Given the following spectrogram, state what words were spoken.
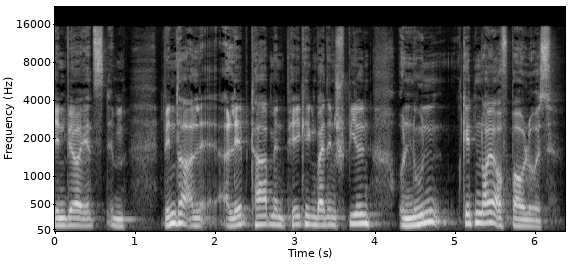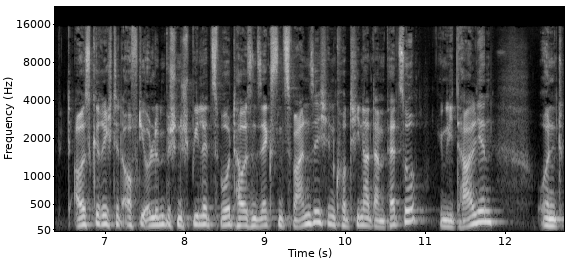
den wir jetzt im Winter erlebt haben in Peking bei den Spielen. Und nun geht ein Neuaufbau los. Ausgerichtet auf die Olympischen Spiele 2026 in Cortina d'Ampezzo in Italien. Und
